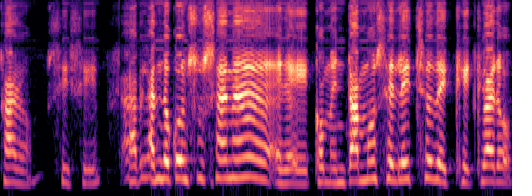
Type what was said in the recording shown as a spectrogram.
Claro, sí, sí. Hablando con Susana, eh, comentamos el hecho de que, claro,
